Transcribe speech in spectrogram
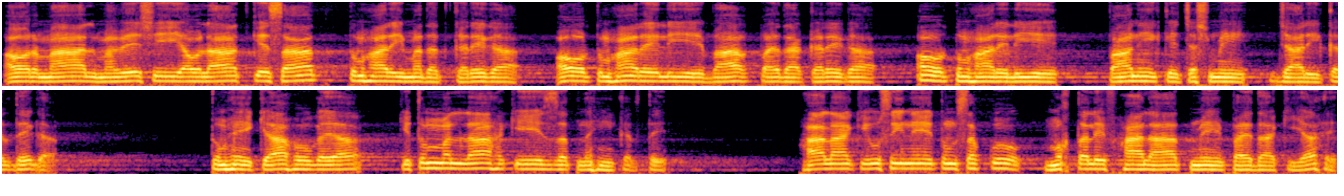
اور مال مویشی اولاد کے ساتھ تمہاری مدد کرے گا اور تمہارے لیے باغ پیدا کرے گا اور تمہارے لیے پانی کے چشمے جاری کر دے گا۔ تمہیں کیا ہو گیا؟ कि तुम अल्लाह की इज्जत नहीं करते हालांकि उसी ने तुम सबको मुख्तलिफ हालात में पैदा किया है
